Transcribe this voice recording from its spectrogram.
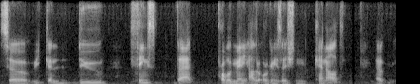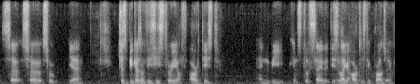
so we can do things that probably many other organizations cannot. Uh, so so so yeah, just because of this history of artists, and we, we can still say that this is like an artistic project,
